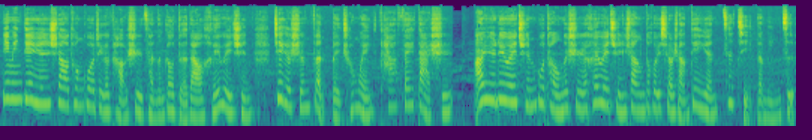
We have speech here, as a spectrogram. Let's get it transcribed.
一名店员需要通过这个考试，才能够得到。到黑围裙这个身份被称为咖啡大师，而与绿围裙不同的是，黑围裙上都会绣上店员自己的名字。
